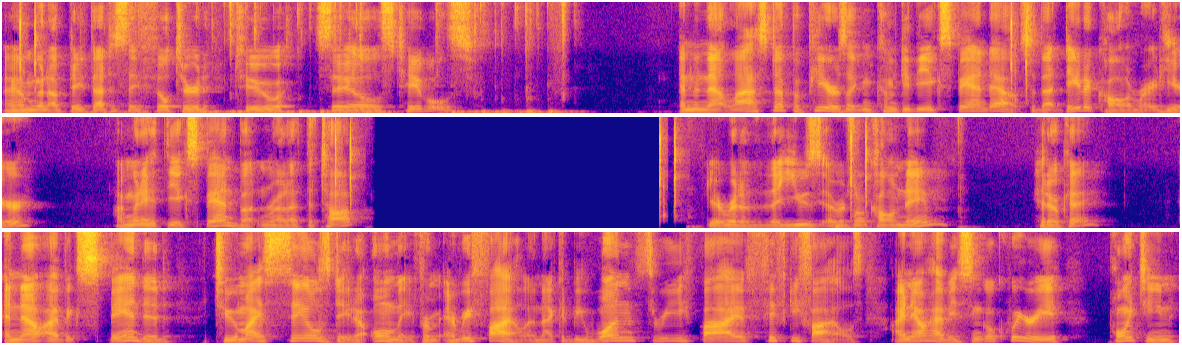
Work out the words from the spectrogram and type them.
I'm going to update that to say filtered to sales tables. And then that last step appears, I can come to the expand out. So that data column right here, I'm going to hit the expand button right at the top. Get rid of the use original column name, hit OK. And now I've expanded to my sales data only from every file, and that could be one, three, five, 50 files. I now have a single query pointing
